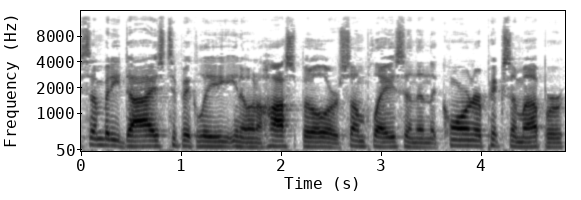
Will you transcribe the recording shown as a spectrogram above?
somebody dies typically, you know, in a hospital or someplace, and then the coroner picks them up, or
